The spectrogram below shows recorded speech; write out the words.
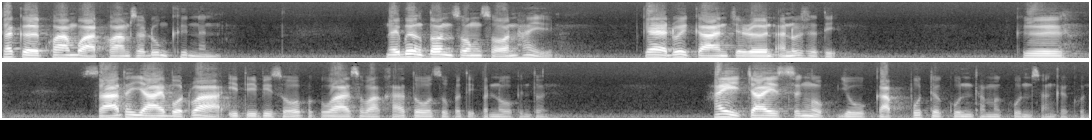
ถ้าเกิดความหวาดความสะดุ้งขึ้นนั้น ในเบื้องต้นทรงสอนให้แก้ด้วยการเจริญอนุสติ คือสาธยายบทว่า อิติปิโสภควาสวากขาโตสุปฏิปโนเป็นต้น ให้ใจสงบอยู่กับพุทธคุณธรรมคุณสังฆคุณ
